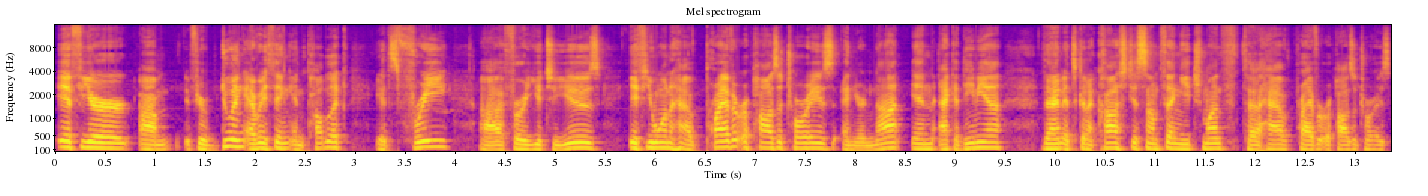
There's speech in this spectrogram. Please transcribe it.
If you're um, if you're doing everything in public, it's free uh, for you to use. If you want to have private repositories and you're not in academia, then it's going to cost you something each month to have private repositories.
